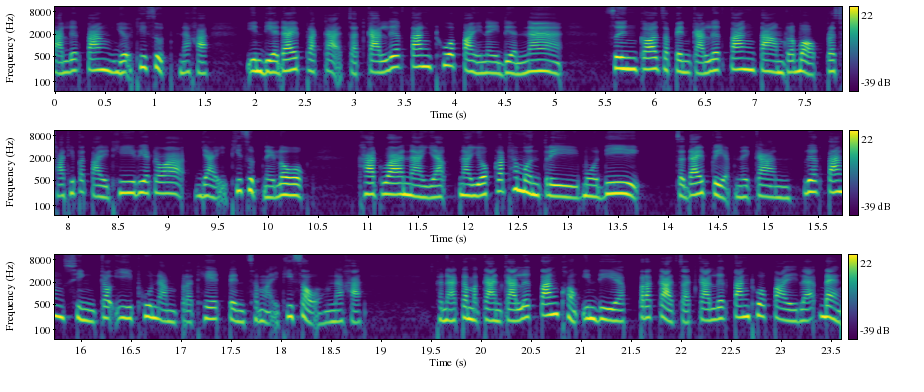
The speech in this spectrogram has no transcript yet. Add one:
การเลือกตั้งเยอะที่สุดนะคะ อินเดียได้ประกาศจัดการเลือกตั้งทั่วไปในเดือนหน้า ซึ่งก็จะเป็นการเลือกตั้งตามระบอบประชาธิปไตยที่เรียกได้ว่าใหญ่ที่สุดในโลก คาดว่านายกนายกรัฐมนตรีโมดีจะได้เปรียบในการเลือกตั้งชิงเก้าอี้ผู้นำประเทศเป็นสมัยที่สองนะคะ คณะกรรมการการเลือกตั้งของอินเดียประกาศจัดการเลือกตั้งทั่วไป และแบ่ง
